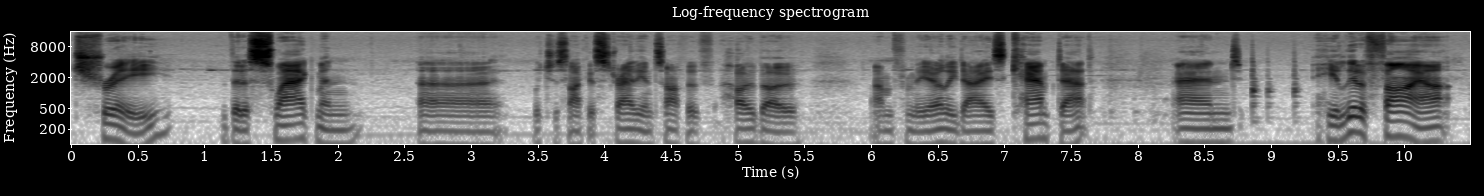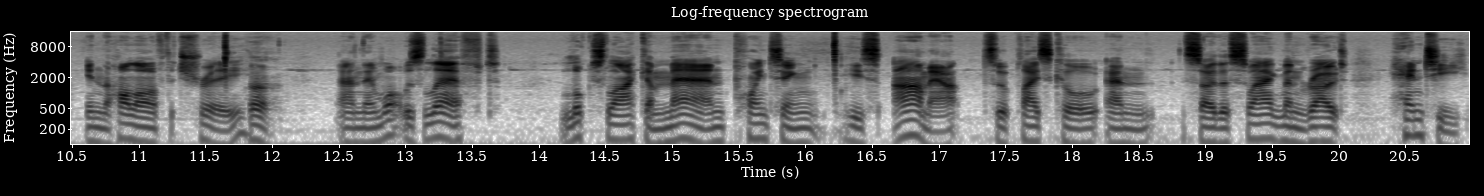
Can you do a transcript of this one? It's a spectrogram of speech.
tree that a swagman, uh, which is like Australian type of hobo um, from the early days, camped at, and he lit a fire in the hollow of the tree Huh. and then what was left looked like a man pointing his arm out to a place called and so the swagman wrote henty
